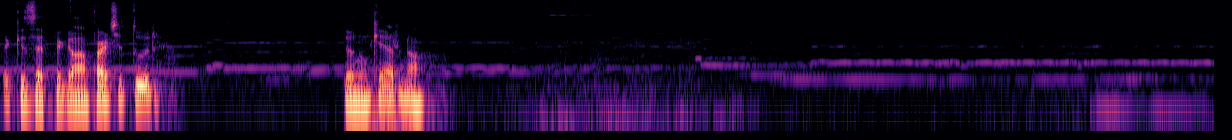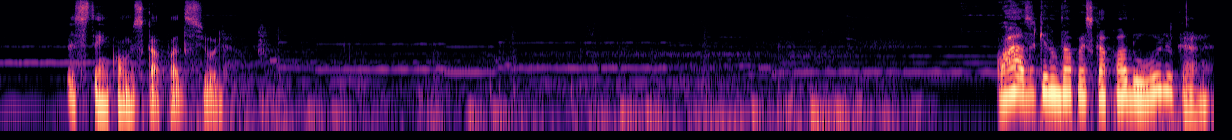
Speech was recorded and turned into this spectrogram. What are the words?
Se eu quiser pegar uma partitura. Eu não quero não. Ver se tem como escapar desse olho. Quase que não dá pra escapar do olho, cara.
